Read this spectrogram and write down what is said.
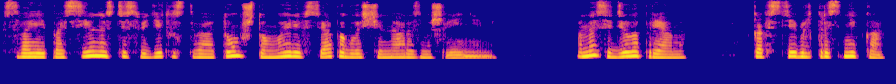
своей пассивности свидетельствуя о том, что Мэри вся поглощена размышлениями. Она сидела прямо, как стебель тростника,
